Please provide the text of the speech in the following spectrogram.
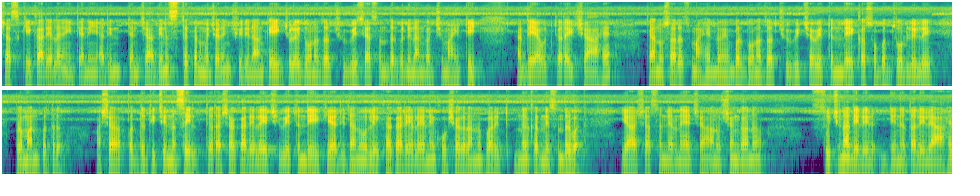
शासकीय कार्यालयाने त्यांनी अधीन त्यांच्या अधीनस्थ कर्मचाऱ्यांची दिनांक एक जुलै दोन हजार चोवीस या संदर्भ दिनांकांची माहिती अद्ययावत करायची आहे. त्यानुसारच माहे नोव्हेंबर दोन हजार चोवीसच्या वेतन देयकासोबत जोडलेले प्रमाणपत्र अशा पद्धतीचे नसेल तर अशा कार्यालयाची वेतन देयके अधिदान व लेखा कार्यालयाने कोशागारानं पारित न करण्यासंदर्भात या शासन निर्णयाच्या अनुषंगानं सूचना दिले देण्यात आलेल्या आहेत.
